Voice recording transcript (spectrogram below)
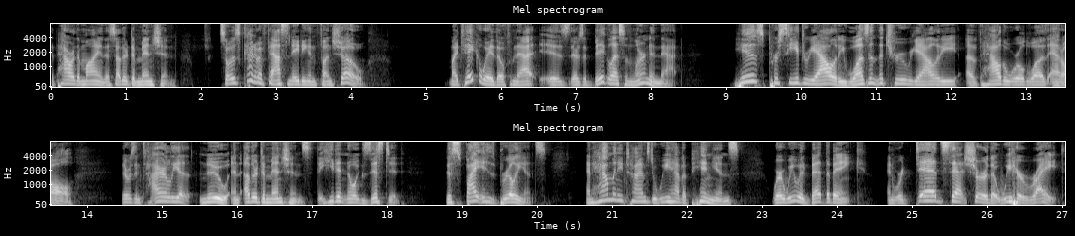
the power of the mind this other dimension. So it was kind of a fascinating and fun show. My takeaway though from that is there's a big lesson learned in that. His perceived reality wasn't the true reality of how the world was at all. There was entirely new and other dimensions that he didn't know existed, despite his brilliance. And how many times do we have opinions where we would bet the bank and we're dead set sure that we are right,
